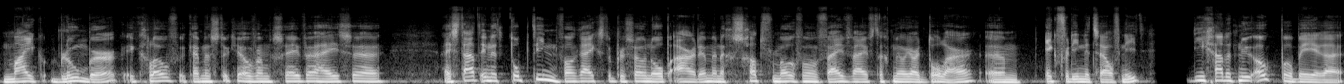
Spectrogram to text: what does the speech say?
Mike Bloomberg. Ik geloof, ik heb een stukje over hem geschreven. Hij, is, uh, hij staat in de top 10 van rijkste personen op aarde met een geschat vermogen van 55 miljard dollar. Um, ik verdien het zelf niet. Die gaat het nu ook proberen.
